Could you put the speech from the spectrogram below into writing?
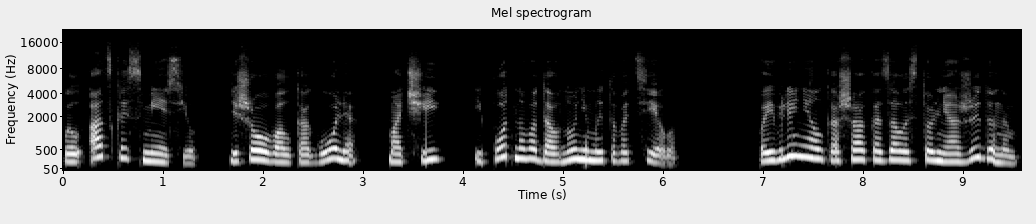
был адской смесью дешевого алкоголя, мочи и потного давно немытого тела. Появление алкаша оказалось столь неожиданным,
